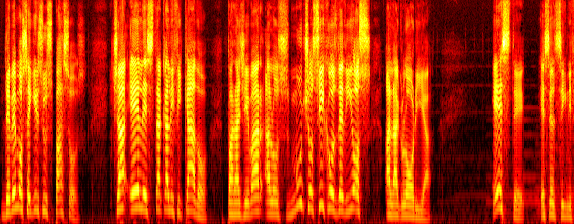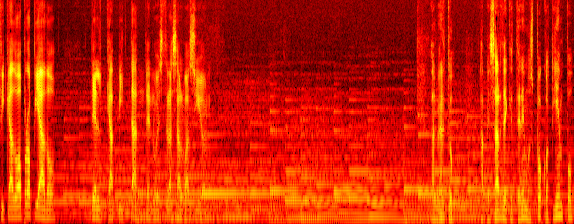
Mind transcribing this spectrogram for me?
debemos seguir sus pasos. Ya Él está calificado para llevar a los muchos hijos de Dios a la gloria. Este es el significado apropiado del capitán de nuestra salvación. Alberto, a pesar de que tenemos poco tiempo,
